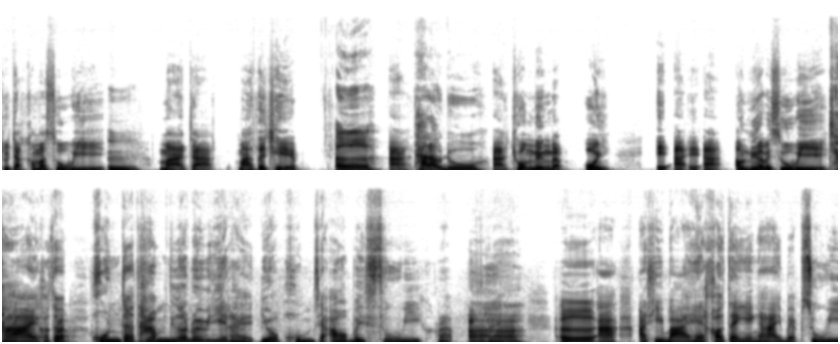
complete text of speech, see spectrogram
รู้จักคำว่าซูวีอืมมาจาก MasterChef เออ อะถ้าเราดู อะช่วงหนึ่งแบบ โอ้ยเอะอะเอะอะเอาเนื้อไปซูวี ใช่เขาจะแบบอะคุณจะทำเนื้อด้วยวิธีไหนเดี๋ยวผมจะเอาไปซูวีครับ อ่าฮะ เอออะอธิบายให้เข้าใจง่าย ๆ แบบซูวี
